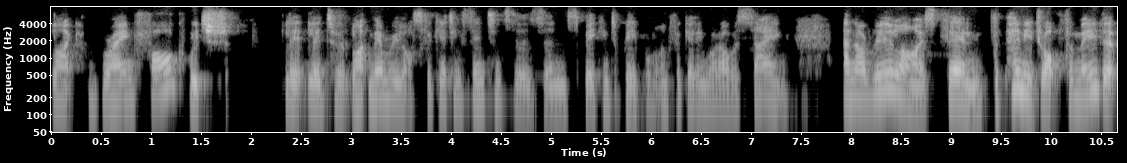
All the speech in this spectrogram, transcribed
like brain fog, which led, led to like memory loss, forgetting sentences and speaking to people and forgetting what I was saying. And I realized then the penny dropped for me that,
